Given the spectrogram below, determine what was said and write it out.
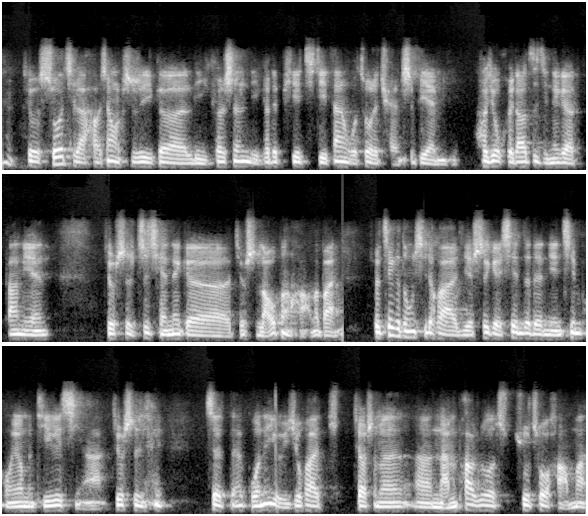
就说起来好像我是一个理科生，理科的 PhD，但是我做的全是 BME，我就回到自己那个当年，就是之前那个就是老本行了吧。就这个东西的话，也是给现在的年轻朋友们提个醒啊，就是这国内有一句话叫什么呃，男怕入入错行嘛，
